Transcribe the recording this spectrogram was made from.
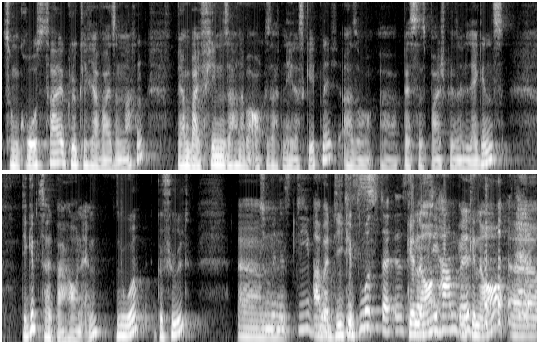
zum Großteil glücklicherweise machen. Wir haben bei vielen Sachen aber auch gesagt, nee, das geht nicht. Also äh, bestes Beispiel sind Leggings. Die gibt es halt bei H&M, nur gefühlt. Ähm, Zumindest die, wo aber die das Muster ist, genau, was sie haben will. Genau, äh,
